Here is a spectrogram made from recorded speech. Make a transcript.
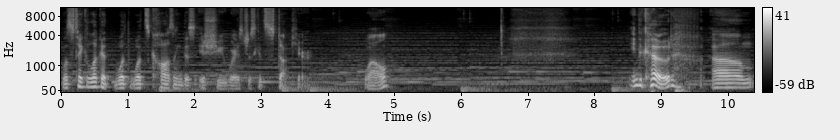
let's take a look at what, what's causing this issue where it just gets stuck here. Well, in the code, um,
